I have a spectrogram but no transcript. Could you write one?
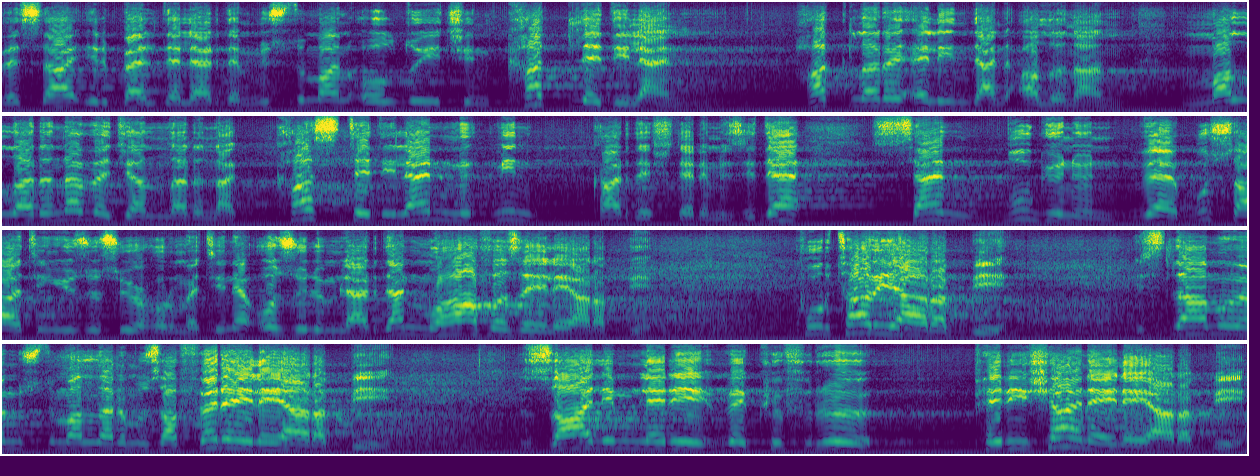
vesair beldelerde Müslüman olduğu için katledilen, hakları elinden alınan, mallarına ve canlarına kastedilen mümin kardeşlerimizi de sen bugünün ve bu saatin yüzü suyu hürmetine o zulümlerden muhafaza eyle ya Rabbi. Kurtar ya Rabbi. İslam'ı ve Müslümanları muzaffer eyle ya Rabbi. Zalimleri ve küfrü perişan eyle ya Rabbi.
